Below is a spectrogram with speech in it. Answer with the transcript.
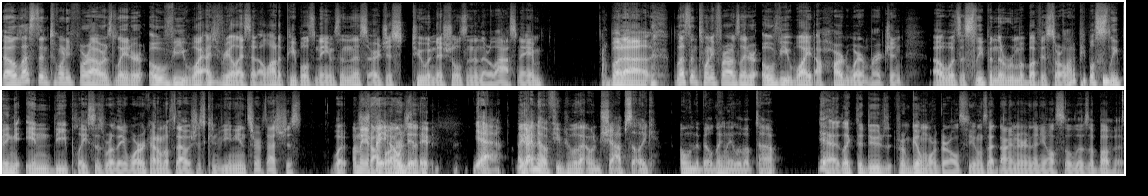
now, less than 24 hours later, OV White. I just realized that a lot of people's names in this are just two initials and then their last name. But uh, less than 24 hours later, OV White, a hardware merchant, uh, was asleep in the room above his store. A lot of people sleeping in the places where they work. I don't know if that was just convenience or if that's just what. I mean, if they owned it, it yeah. Like Yeah. I know a few people that own shops that like own the building. They live up top. Yeah, like the dude from Gilmore Girls. He owns that diner and then he also lives above it.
